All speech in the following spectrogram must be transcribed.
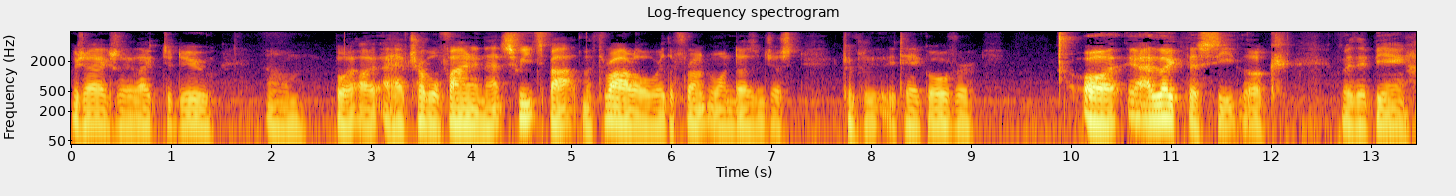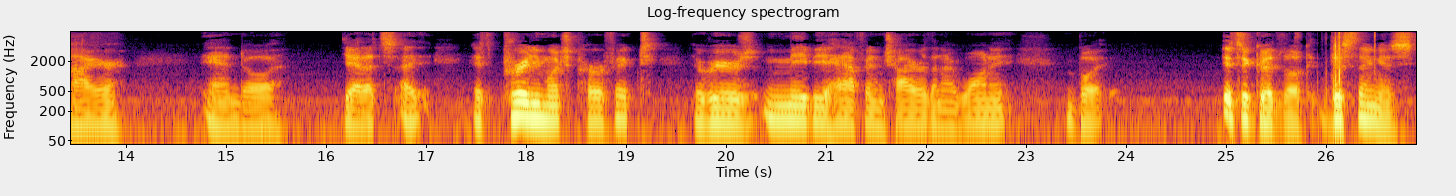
which I actually like to do. Um, but I, I, have trouble finding that sweet spot in the throttle where the front one doesn't just completely take over. Oh, I like the seat look with it being higher, and uh, yeah, that's I it's pretty much perfect. The rear's maybe a half inch higher than I want it, but it's a good look. This thing is,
